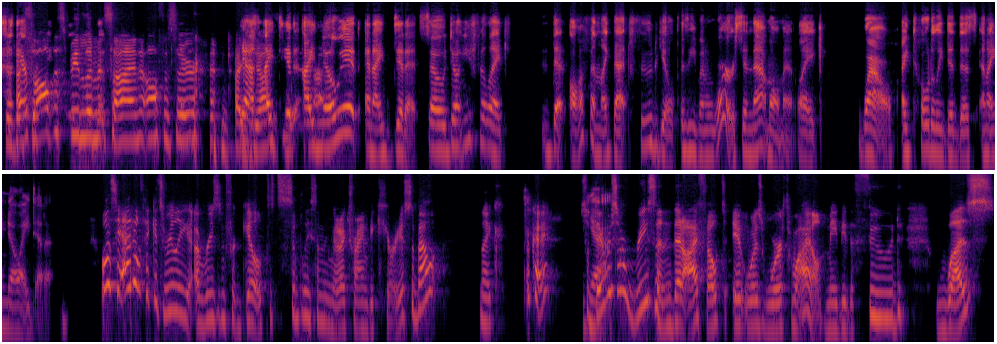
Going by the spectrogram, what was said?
So I saw the speed limit sign, officer. I yes, I did. I know it, and I did it. So don't you feel like that? Often, like that food guilt is even worse in that moment. Like, wow, I totally did this, and I know I did it. Well, see, I don't think it's really a reason for guilt. It's simply something that I try and be curious about. Like, okay, so yeah. there was a reason that I felt it was worthwhile. Maybe the food was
